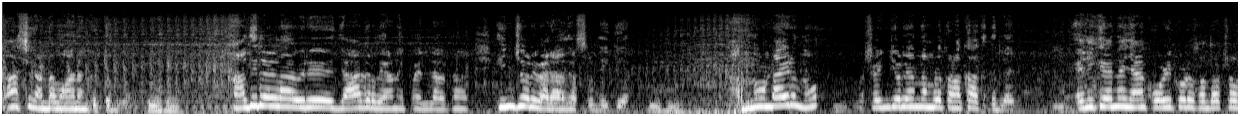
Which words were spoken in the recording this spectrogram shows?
കാശ് കണ്ടമാനം കിട്ടും. അതിലുള്ള ഒരു ജാഗ്രതയാണ് ഇപ്പൊ എല്ലാവർക്കും ഇഞ്ചുറി വരാതെ ശ്രദ്ധിക്കുക. അന്നും ഉണ്ടായിരുന്നു പക്ഷെ ഇഞ്ചുറി ഒന്നും നമ്മൾ കണക്കാക്കത്തില്ലായിരുന്നു. എനിക്ക് തന്നെ ഞാൻ കോഴിക്കോട് സന്തോഷം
